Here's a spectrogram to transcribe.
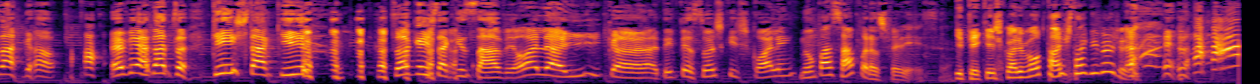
Zagal! É verdade, quem está aqui, só quem está aqui sabe. Olha aí, cara, tem pessoas que escolhem não passar por essa experiência. E tem quem escolhe voltar e estar aqui com a gente.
